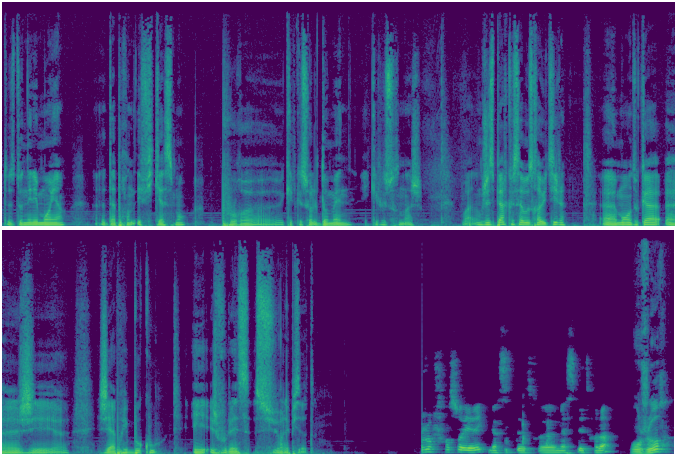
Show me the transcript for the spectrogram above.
de, se donner les moyens d'apprendre efficacement pour quel que soit le domaine et quel que soit son âge. Voilà, donc j'espère que ça vous sera utile. moi en tout cas, j'ai appris beaucoup et je vous laisse sur l'épisode. Bonjour François Eric, merci d'être euh, merci d'être là. Bonjour.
